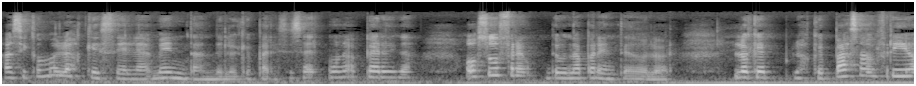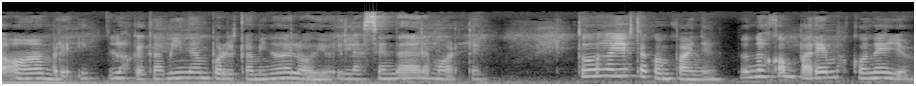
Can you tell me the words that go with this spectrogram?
así como los que se lamentan de lo que parece ser una pérdida o sufren de un aparente dolor, lo que, los que pasan frío o hambre y los que caminan por el camino del odio y la senda de la muerte. Todos ellos te acompañan, no nos comparemos con ellos,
